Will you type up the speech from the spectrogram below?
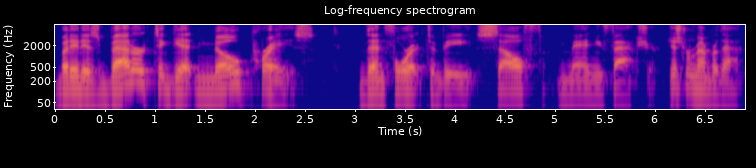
But it is better to get no praise than for it to be self manufactured. Just remember that.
